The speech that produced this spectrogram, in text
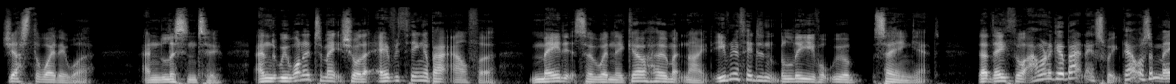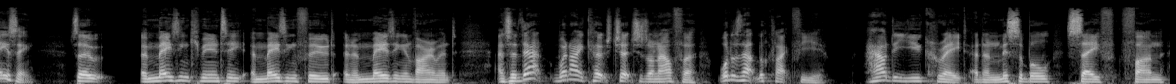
just the way they were and listened to. And we wanted to make sure that everything about Alpha made it so when they go home at night, even if they didn't believe what we were saying yet, that they thought, I want to go back next week. That was amazing. So amazing community, amazing food, an amazing environment. And so that, when I coach churches on Alpha, what does that look like for you? How do you create an unmissable, safe, fun,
